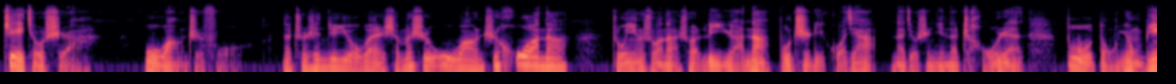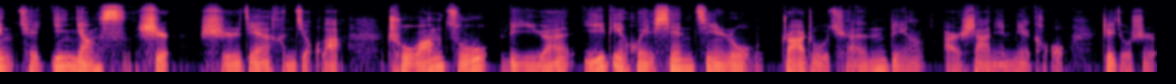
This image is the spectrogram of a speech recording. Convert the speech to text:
这就是啊勿忘之福。那春申君又问：“什么是勿忘之祸呢？”朱英说呢：“说李元呢不治理国家，那就是您的仇人，不懂用兵，却阴阳死士，时间很久了。楚王族李元一定会先进入，抓住权柄而杀您灭口，这就是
